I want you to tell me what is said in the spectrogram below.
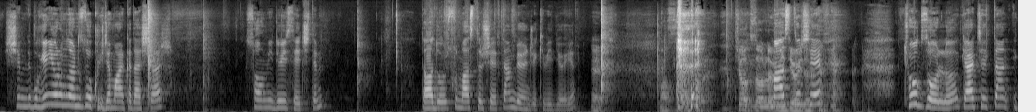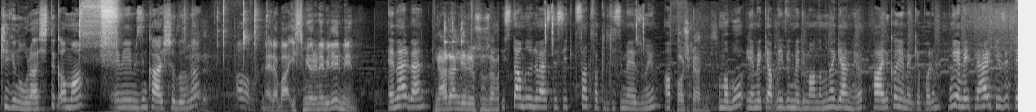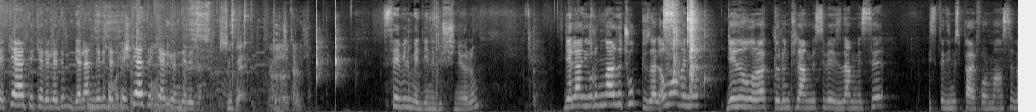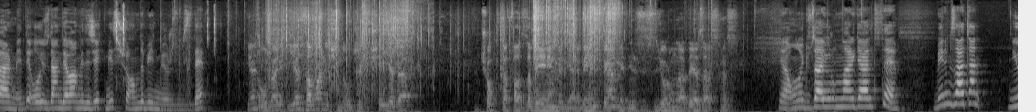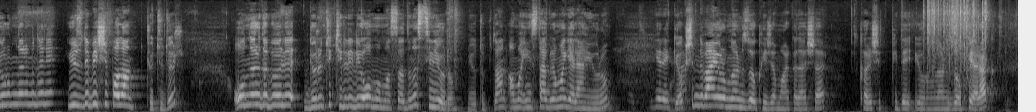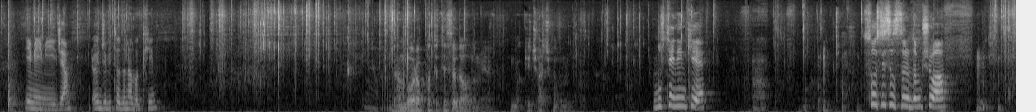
Şimdi bugün yorumlarınızı okuyacağım arkadaşlar. Son videoyu seçtim. Daha doğrusu MasterChef'ten bir önceki videoyu. Evet. Masterchef çok, çok zorlu bir videoydu. MasterChef çok zorlu. Gerçekten iki gün uğraştık ama emeğimizin karşılığını alamadık. Merhaba, ismi öğrenebilir miyim? Emel ben. Nereden geliyorsunuz hemen? İstanbul Üniversitesi İktisat Fakültesi mezunuyum. Hoş geldiniz. Ama bu yemek yapmayı bilmediğim anlamına gelmiyor. Harika yemek yaparım. Bu yemekle herkesi teker teker eledim. Gelenleri de teker teker göndereceğim. Süper. Ya zaten Sevilmediğini düşünüyorum. Gelen yorumlar da çok güzel ama hani genel olarak görüntülenmesi ve izlenmesi istediğimiz performansı vermedi. O yüzden devam edecek miyiz şu anda bilmiyoruz biz de. yani o belki ya zaman içinde olacak bir şey ya da çok da fazla beğenilmedi. Yani beğenip beğenmediğinizi siz yorumlarda yazarsınız. Ya ona güzel yorumlar geldi de benim zaten yorumlarımın hani yüzde beşi falan kötüdür. Onları da böyle görüntü kirliliği olmaması adına siliyorum YouTube'dan. Ama Instagram'a gelen yorum gerek yok. Şimdi ben yorumlarınızı okuyacağım arkadaşlar. Karışık pide yorumlarınızı okuyarak yemeğimi yiyeceğim. Önce bir tadına bakayım. Ben bu ara patatese daldım ya. Bak hiç açmadım bile. Bu seninki. Sosis ısırdım şu an.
